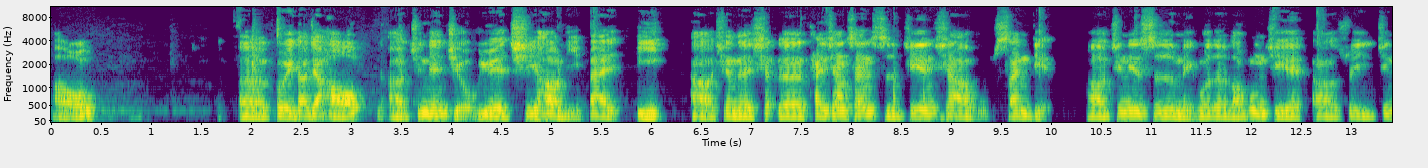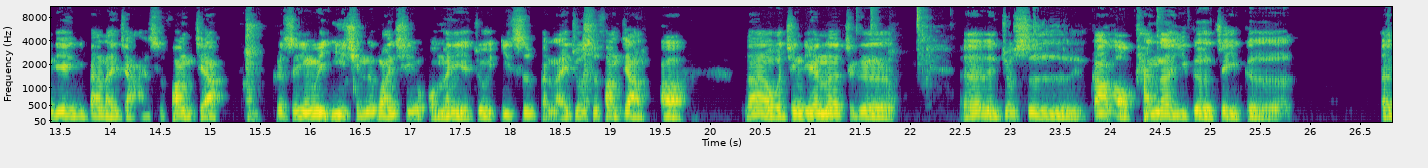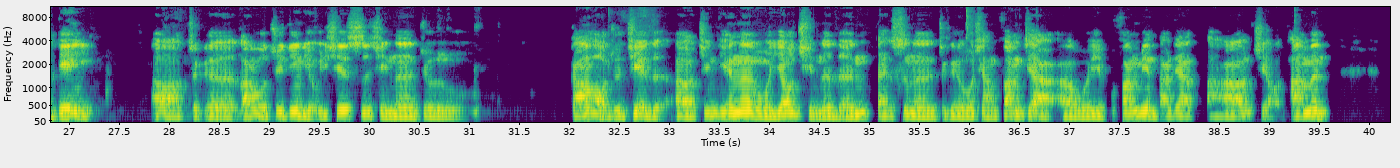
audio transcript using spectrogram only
好，呃，各位大家好啊！今天九月七号，礼拜一啊，现在下呃檀香山时间下午三点啊。今天是美国的劳工节啊，所以今天一般来讲还是放假。可是因为疫情的关系，我们也就一直本来就是放假啊。那我今天呢，这个呃，就是刚好看了一个这个呃电影。啊，这个，然后最近有一些事情呢，就刚好就借着啊，今天呢，我邀请了人，但是呢，这个我想放假啊，我也不方便大家打搅他们，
